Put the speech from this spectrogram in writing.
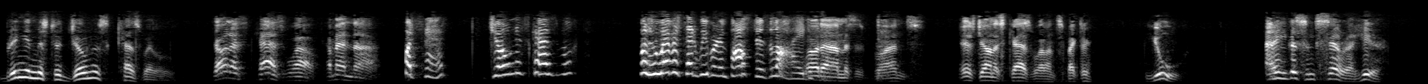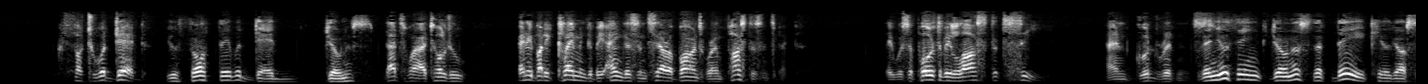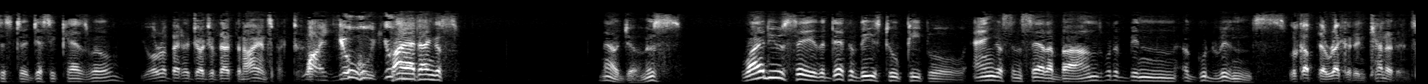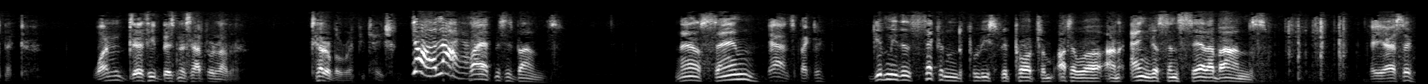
bring in Mr. Jonas Caswell. Jonas Caswell, come in now. What's that? Jonas Caswell? Well, whoever said we were imposters lied. Slow down, Mrs. Barnes. Here's Jonas Caswell, Inspector. You? Angus and Sarah here. I thought you were dead. You thought they were dead, Jonas? That's why I told you anybody claiming to be Angus and Sarah Barnes were imposters, Inspector. They were supposed to be lost at sea. And good riddance. Then you think, Jonas, that they killed your sister, Jessie Caswell? You're a better judge of that than I, Inspector. Why, you, you... Quiet, Angus. Now, Jonas, why do you say the death of these two people, Angus and Sarah Barnes, would have been a good riddance? Look up their record in Canada, Inspector. One dirty business after another. Terrible reputation. You're a liar. Quiet, Mrs. Barnes. Now, Sam, Yeah, Inspector. give me the second police report from Ottawa on Angus and Sarah Barnes. Here you sir.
